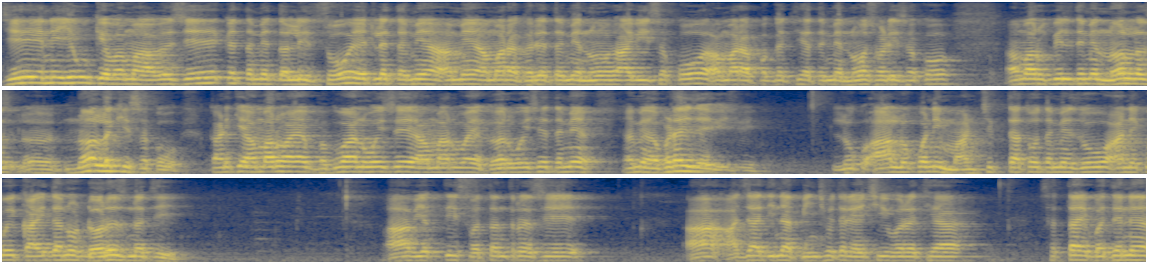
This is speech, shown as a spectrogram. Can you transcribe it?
જે એને એવું કહેવામાં આવે છે કે તમે દલિત છો, એટલે તમે અમે અમારા ઘરે તમે ન આવી શકો, અમારા પગથિયા તમે ન ચડી શકો, અમારું બિલ તમે ન ન લખી શકો. કારણ કે અમારું આ ભગવાન હોય છે, અમારું આ ઘર હોય છે, તમે, અમે અભડાઈ જવી જોઈએ લોકો આ લોકોની માનસિકતા તો તમે જુઓ, આને કોઈ કાયદાનો ડર જ નથી. આ વ્યક્તિ સ્વતંત્ર છે. આ આઝાદીના પંચોતેર એંશી વર્ષ થયા. છતાંય બધાને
